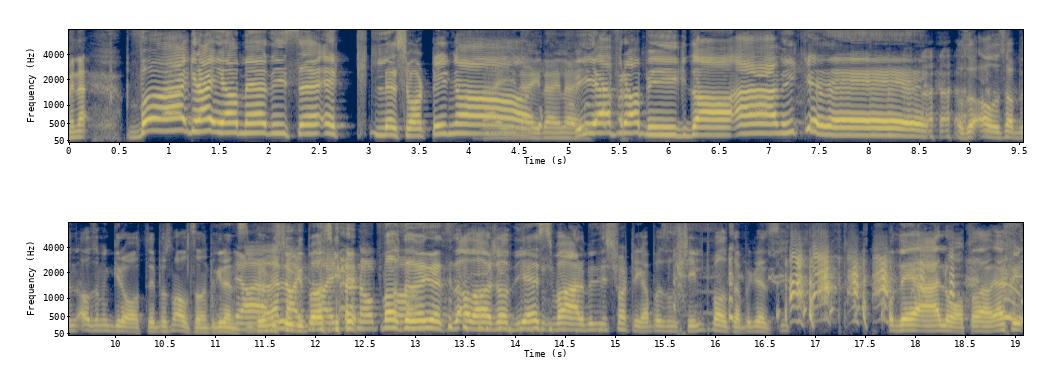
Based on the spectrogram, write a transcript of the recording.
Men jeg, Hva er greia med disse ekle svartinga? Nei, nei, nei, nei. Vi er fra bygda, er vi ikke det? Og så alle sammen, alle sammen gråter på sånn Allsang på grensen Ja, ja, det er på light- på på grensen Alle har sånn, yes, hva er det med disse svartinga på sånn skilt på Allsang på grensen? Og det er låta da Jeg,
